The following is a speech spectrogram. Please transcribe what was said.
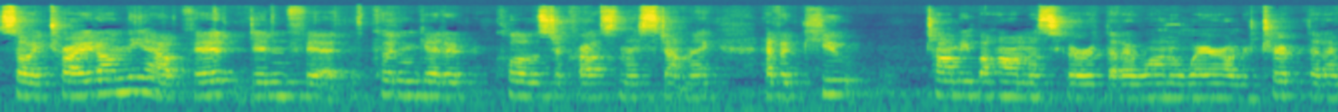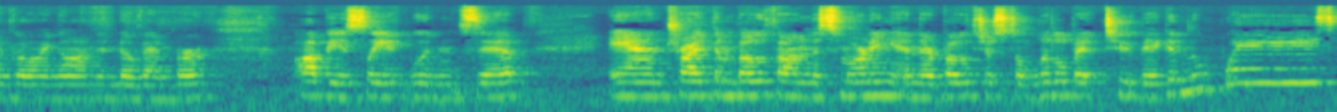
So I tried on the outfit, didn't fit, couldn't get it closed across my stomach. Have a cute Tommy Bahama skirt that I want to wear on a trip that I'm going on in November. Obviously it wouldn't zip and tried them both on this morning and they're both just a little bit too big in the waist.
